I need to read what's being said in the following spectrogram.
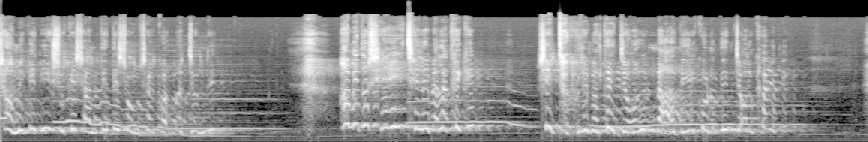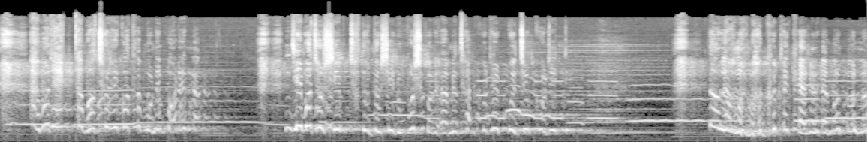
স্বামীকে নিয়ে সুখে শান্তিতে সংসার করবার জন্য। আমি তো সেই ছেলেবেলা থেকে শিব ঠাকুরের মাথায় জল না দিয়ে কোনোদিন জল খাইনি। এমন একটা বছরের কথা মনে পড়ে না। যে বছর শিব চতুর্দশীর উপোস করে আমি ঠাকুরের পুজো করিনি। তাহলে আমার ভাগ্যটা কেন এমন হলো?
